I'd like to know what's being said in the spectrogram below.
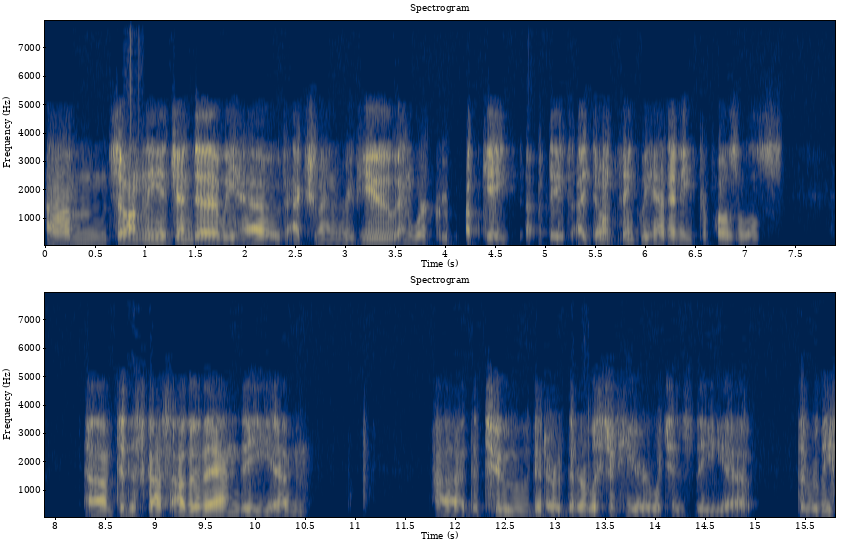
Um, so on the agenda, we have action item review and work group update updates. I don't think we had any proposals um, to discuss other than the um, uh, the two that are that are listed here, which is the uh, the release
